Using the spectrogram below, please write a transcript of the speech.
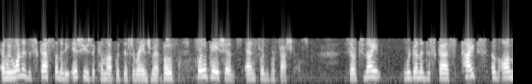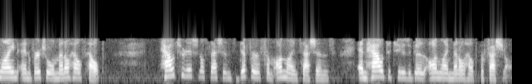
And we want to discuss some of the issues that come up with this arrangement, both for the patients and for the professionals. So tonight we're going to discuss types of online and virtual mental health help, how traditional sessions differ from online sessions, and how to choose a good online mental health professional.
